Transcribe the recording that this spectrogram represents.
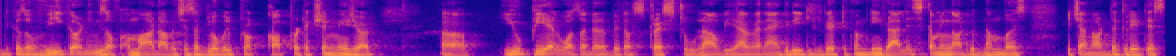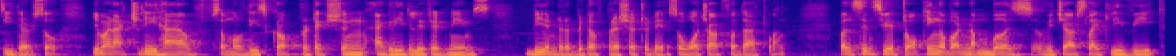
because of weak earnings of Adama, which is a global pro- crop protection major, uh, UPL was under a bit of stress too. Now we have an agri-related company, Rallis, coming out with numbers which are not the greatest either. So you might actually have some of these crop protection agri-related names be under a bit of pressure today. So watch out for that one. Well, since we are talking about numbers which are slightly weak,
